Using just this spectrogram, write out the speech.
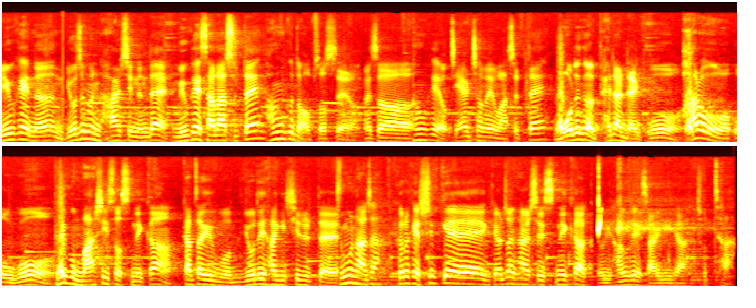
미국에는 요즘은 할 수 있는데 미국에 살았을 때 아무것도 없었어요. 그래서 한국에 제일 처음에 왔을 때 모든 거 배달되고 바로 오고 그리고 맛이 있었으니까 갑자기 뭐 요리하기 싫을 때 주문하자 그렇게 쉽게 결정할 수 있으니까 여기 한국에 살기가 좋다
